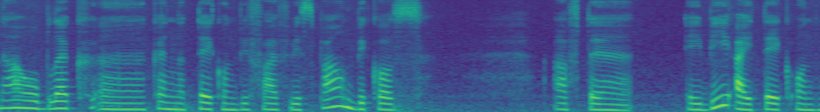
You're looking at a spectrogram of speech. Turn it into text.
Now black uh, cannot take on b5 with pawn because after ab I take on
